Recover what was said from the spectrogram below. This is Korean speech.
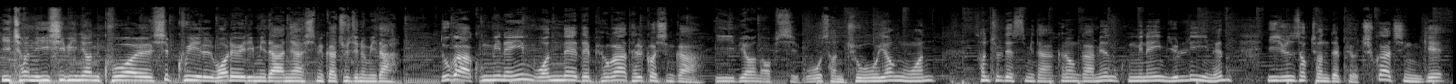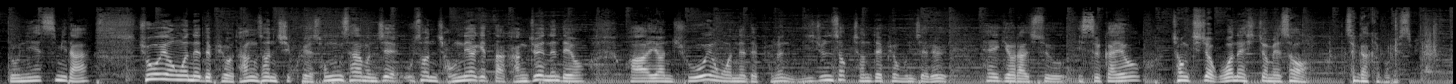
2022년 9월 19일 월요일입니다. 안녕하십니까. 주진우입니다. 누가 국민의힘 원내대표가 될 것인가? 이변 없이 5선 주호영 의원 선출됐습니다. 그런가 하면 국민의힘 윤리위는 이준석 전 대표 추가 징계 논의했습니다. 주호영 원내대표 당선 직후에 송사 문제 우선 정리하겠다 강조했는데요. 과연 주호영 원내대표는 이준석 전 대표 문제를 해결할 수 있을까요? 정치적 원의 시점에서 생각해 보겠습니다.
